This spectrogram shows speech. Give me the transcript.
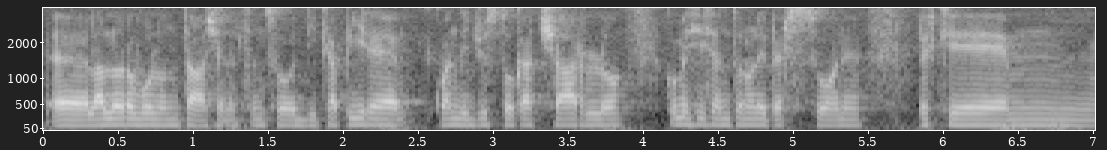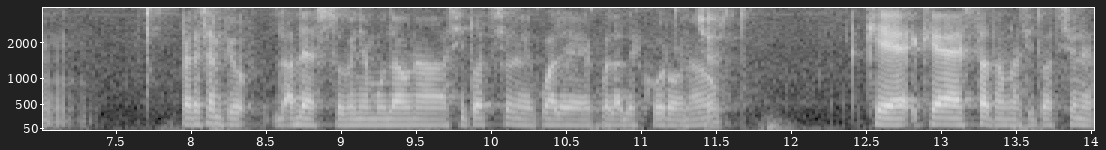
eh, la loro volontà, cioè nel senso di capire quando è giusto cacciarlo, come si sentono le persone, perché mh, per esempio adesso veniamo da una situazione quale quella del corona? Certo. che, che è stata una situazione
